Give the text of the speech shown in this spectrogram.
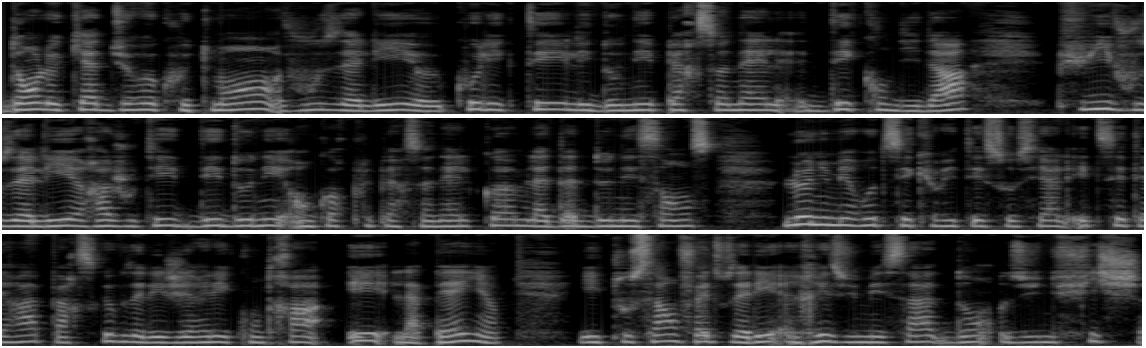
dans le cadre du recrutement, vous allez euh, collecter les données personnelles des candidats, puis vous allez rajouter des données encore plus personnelles comme la date de naissance, le numéro de sécurité sociale, etc. parce que vous allez gérer les contrats et la paye. Et tout ça, en fait, vous allez résumer ça dans une fiche.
